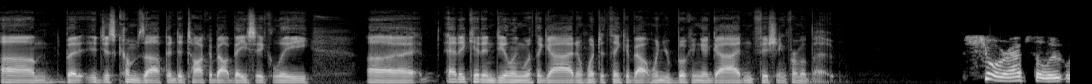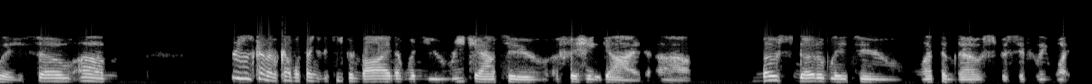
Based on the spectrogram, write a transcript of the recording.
um, but it just comes up and to talk about basically uh, etiquette in dealing with a guide and what to think about when you're booking a guide and fishing from a boat. Sure, absolutely. So, um, there's just kind of a couple things to keep in mind that when you reach out to a fishing guide, uh, most notably to let them know specifically what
